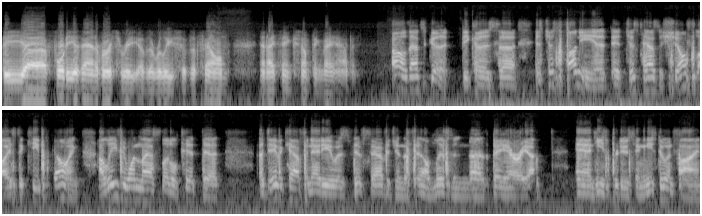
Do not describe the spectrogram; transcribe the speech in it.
the uh, 40th anniversary of the release of the film, and I think something may happen. Oh, that's good because uh, it's just funny. It, it just has a shelf life that keeps going. I'll leave you one last little tidbit. Uh, David Caffinetti, who was Viv Savage in the film, lives in uh, the Bay Area, and he's producing, and he's doing fine.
